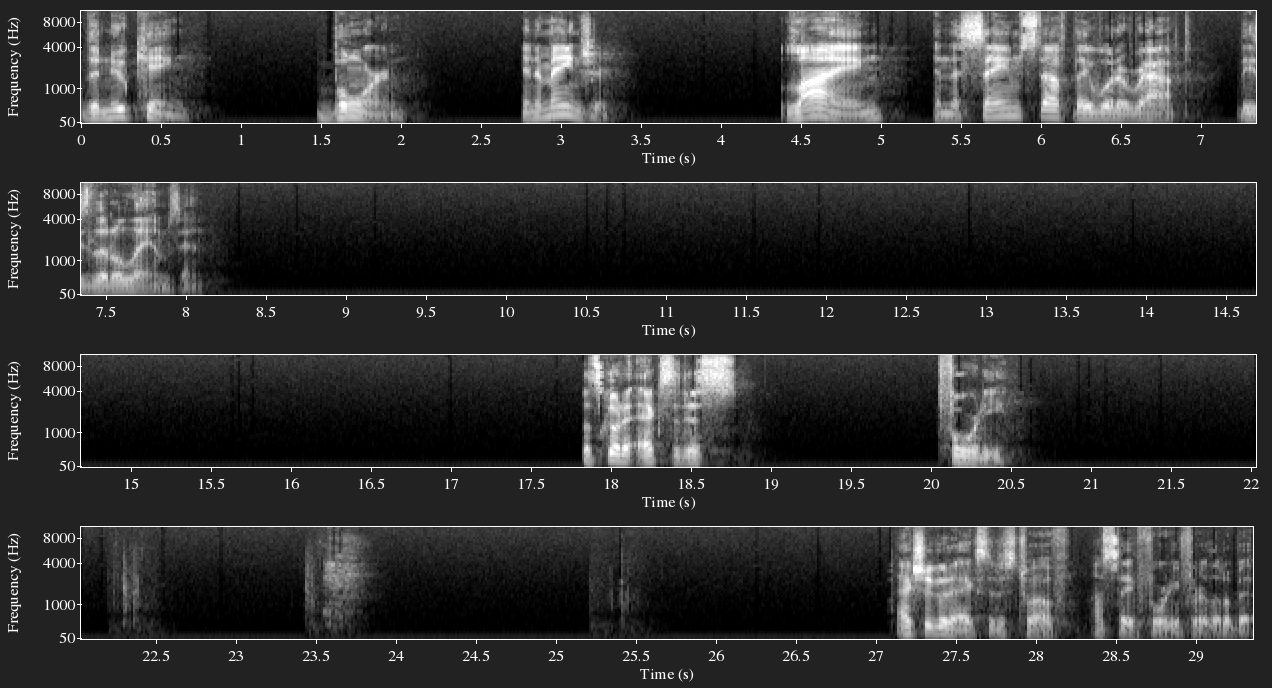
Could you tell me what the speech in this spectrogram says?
the new king born in a manger, lying in the same stuff they would have wrapped these little lambs in. Let's go to Exodus 40. Actually, go to Exodus 12. I'll save 40 for a little bit.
